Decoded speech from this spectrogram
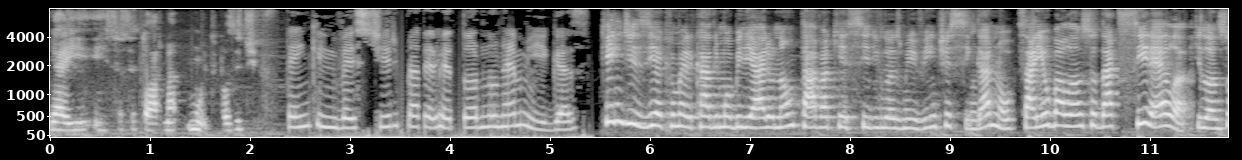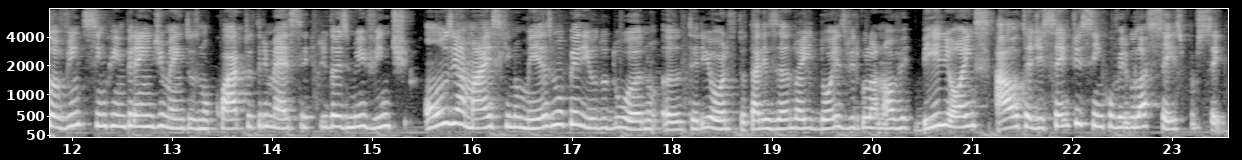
e aí isso se torna muito positivo. Tem que investir para ter retorno, né, amigas? Quem dizia que o mercado imobiliário não estava aquecido em 2020 se enganou. Saiu o balanço da Cirela, que lançou 25 empreendimentos no quarto trimestre de 2020, 11 a mais que no mesmo período do ano anterior, totalizando aí 2,9 bilhões, alta de 105,6%.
